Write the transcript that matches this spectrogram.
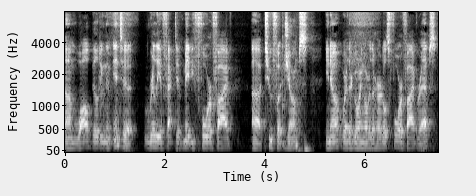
um, while building them into really effective, maybe four or five uh, two foot jumps, you know, where they're going over the hurdles, four or five reps.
